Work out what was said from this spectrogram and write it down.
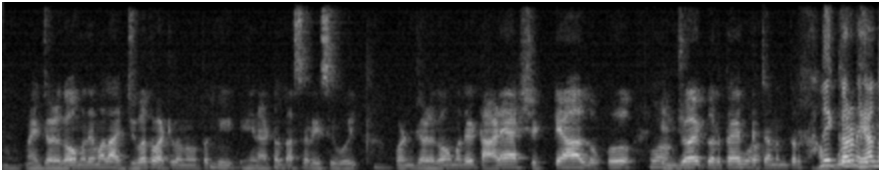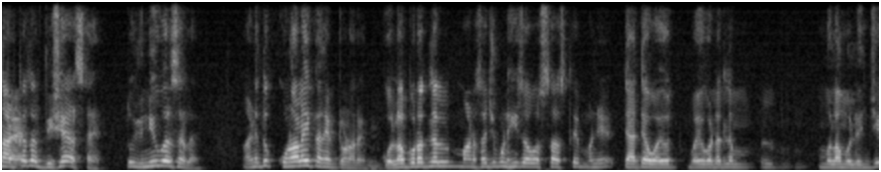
म्हणजे जळगावमध्ये मला अजिबात वाटलं नव्हतं की हं. नाटक. असं रिसिव्ह होईल. पण जळगावमध्ये टाळ्या शिट्ट्या लोक. एन्जॉय करतायत. त्याच्यानंतर नाही कारण ह्या. नाटकाचा विषय असा आहे तो युनिव्हर्सल आहे आणि तो कोणालाही कनेक्ट होणार आहे. कोल्हापुरातल्या माणसाची पण हीच अवस्था असते म्हणजे त्या त्या वयो वयोगटातल्या मुला मुलींची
